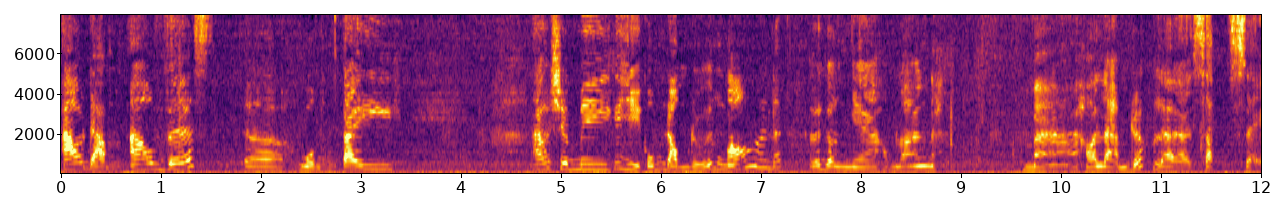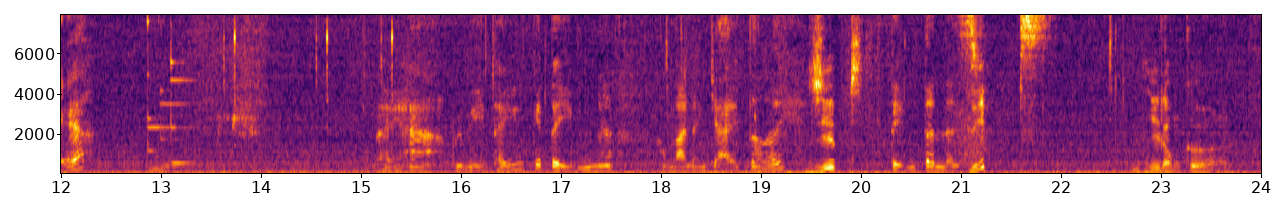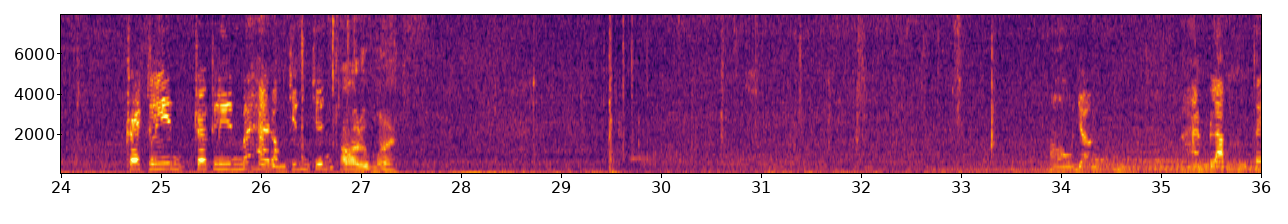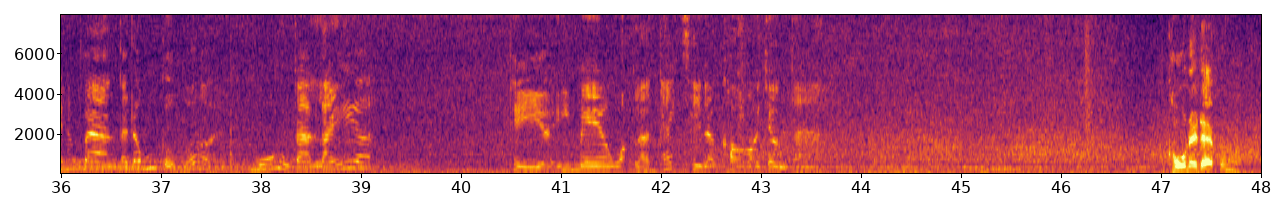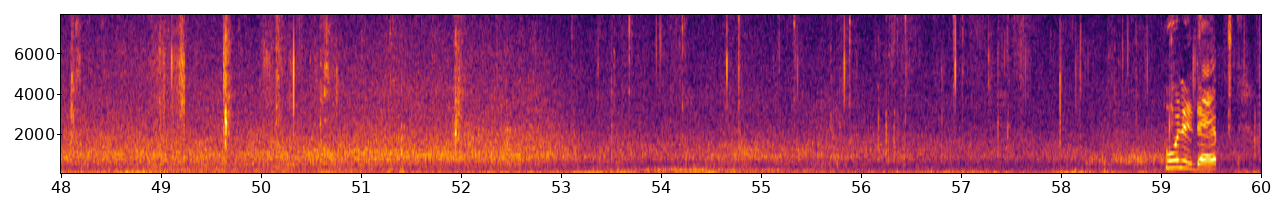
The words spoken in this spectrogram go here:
Áo đầm áo vest ờ, quần tây áo sơ mi cái gì cũng đồng rưỡi một món hết đó. Ở gần nhà hồng loan nè mà họ làm rất là sạch sẽ. Đây ha quý vị thấy cái tiệm á, hồng loan đang chạy tới. Zip. Tiệm tên là Zip gì đóng cửa. Dry clean mới 2 đồng 99 ờ đúng rồi. Ồ, giờ 25 tây tháng 3 người ta đóng cửa rồi. Muốn người ta lấy thì email hoặc là text hay là call cho người ta. Khu này đẹp lắm mà Khu này đẹp.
